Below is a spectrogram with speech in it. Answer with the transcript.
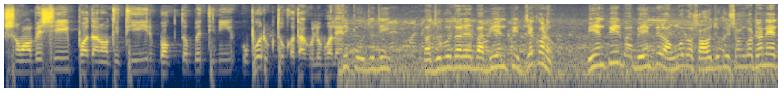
সমাবেশে প্রধান অতিথির বক্তব্যে তিনি উপরোক্ত কথাগুলো বলেন। কেউ যদি বা যুবদলের বা বিএনপির যে কোনো বিএনপির বা বিএনপির অঙ্গ বা সহযোগী সংগঠনের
